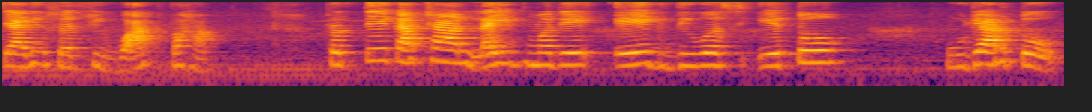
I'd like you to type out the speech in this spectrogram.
त्या दिवसाची वाट पहा. प्रत्येकाच्या लाईफमध्ये एक दिवस येतो उजाडतो.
